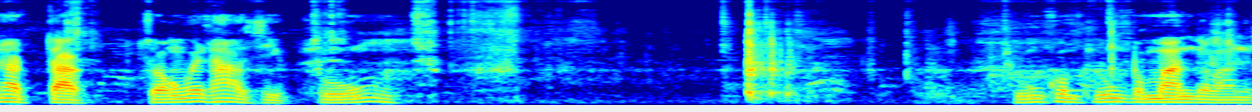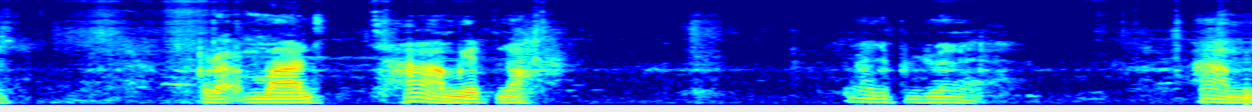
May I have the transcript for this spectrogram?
หน้าตักสองเมตรห้าสิบสูง สูงความสูงประมาณประมาณประมาณห้าเมตรเนาะ น่าจะเป็นยังไงห้าเม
